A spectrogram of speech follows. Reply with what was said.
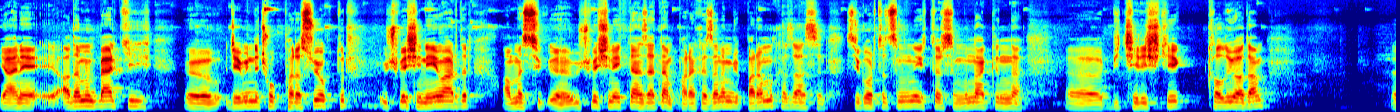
Yani e, adamın belki e, cebinde çok parası yoktur. 3-5 ineği vardır. Ama e, 3-5 inekten zaten para kazanan bir para mı kazansın? Sigortasını mı yırtırsın? Bunun hakkında e, bir çelişki kalıyor adam. Ee,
